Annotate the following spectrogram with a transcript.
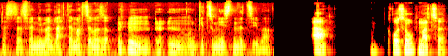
Dass, dass, wenn jemand lacht, dann macht sie immer so und geht zum nächsten Witz über. Ah, große Hubmatze.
